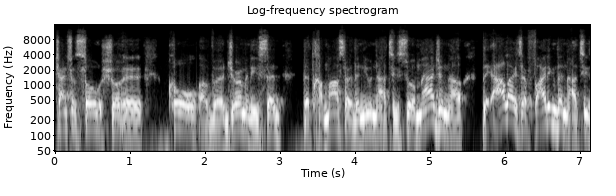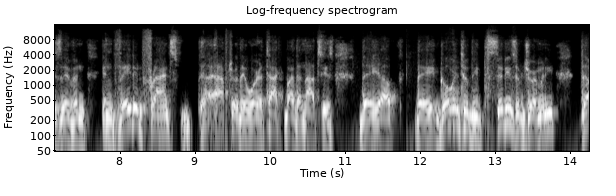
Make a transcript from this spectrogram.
Chancellor uh, Kohl of uh, Germany said that Hamas are the new Nazis. So imagine now the Allies are fighting the Nazis. They've in, invaded France uh, after they were attacked by the Nazis. They uh, they go into the cities of Germany. They're,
